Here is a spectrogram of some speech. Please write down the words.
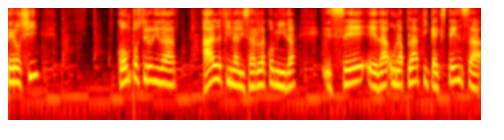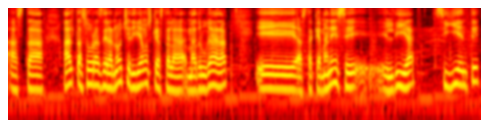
pero sí, con posterioridad, al finalizar la comida se eh, da una plática extensa hasta altas horas de la noche, diríamos que hasta la madrugada, eh, hasta que amanece el día siguiente,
